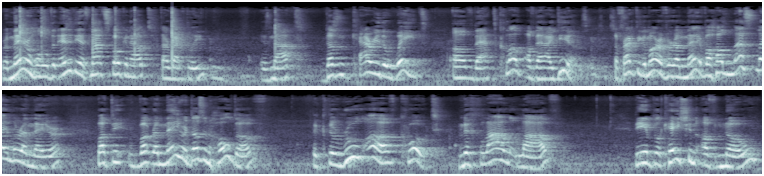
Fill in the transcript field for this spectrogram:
Rameir holds that anything that's not spoken out directly is not doesn't carry the weight of that klal, of that idea. So frakti gemara but the but Rameir doesn't hold of the, the rule of quote michlal lav, the implication of no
